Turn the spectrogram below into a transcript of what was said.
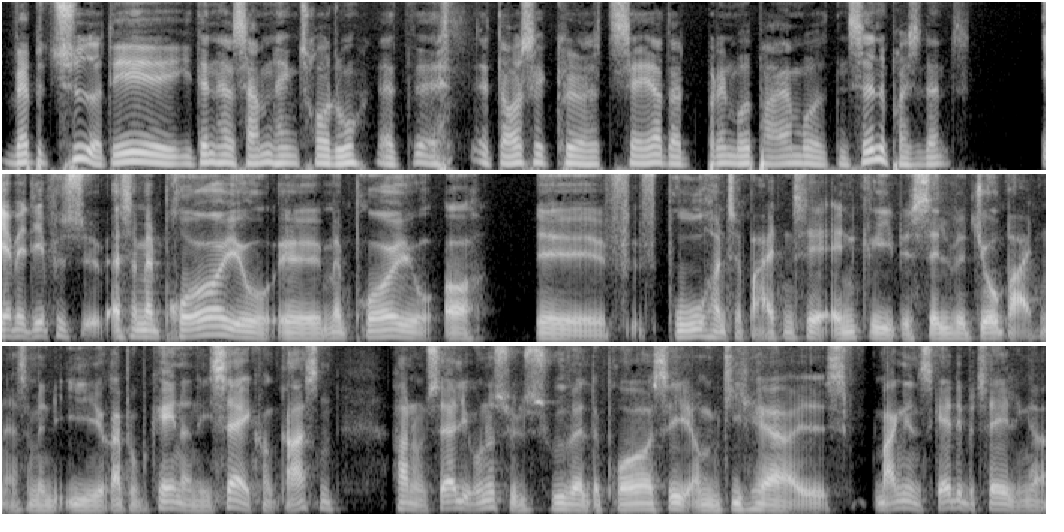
hvad betyder det i den her sammenhæng, tror du, at, at der også kører sager, der på den måde peger mod den siddende præsident? Ja, men det er for, altså man prøver jo, øh, man prøver jo at øh, bruge Hunter Biden til at angribe selve Joe Biden. Altså man, i republikanerne, især i kongressen, har nogle særlige undersøgelsesudvalg, der prøver at se, om de her øh, manglende skattebetalinger,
